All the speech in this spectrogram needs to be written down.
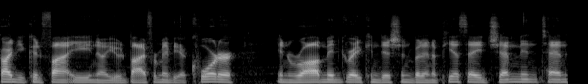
card you could find, you know, you would buy for maybe a quarter in raw mid-grade condition, but in a PSA Gem Mint 10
